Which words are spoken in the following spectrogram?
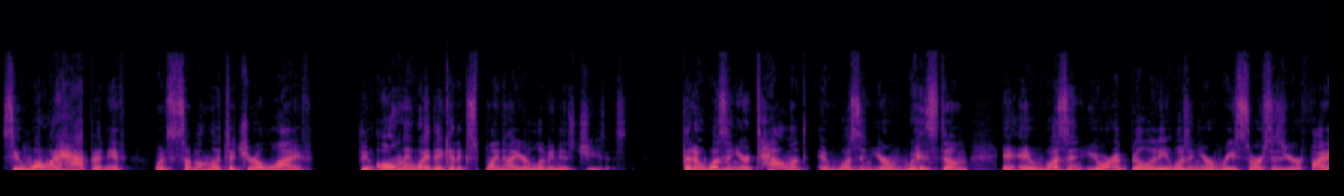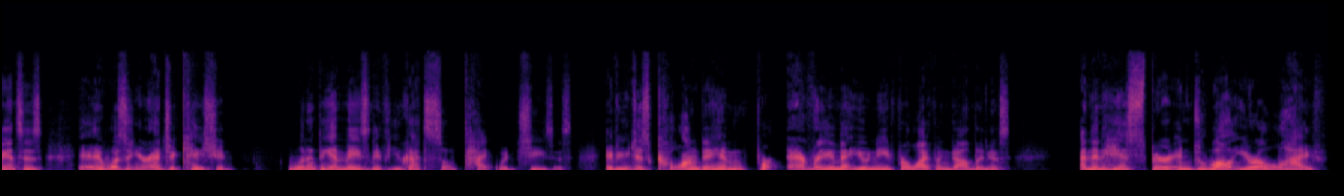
See, what would happen if when someone looked at your life, the only way they could explain how you're living is Jesus? that it wasn't your talent, it wasn't your wisdom, it, it wasn't your ability, it wasn't your resources, your finances, it, it wasn't your education. Wouldn't it be amazing if you got so tight with Jesus, if you just clung to him for everything that you need for life and godliness, and then his spirit indwelt your life,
